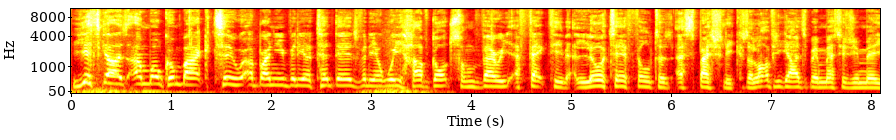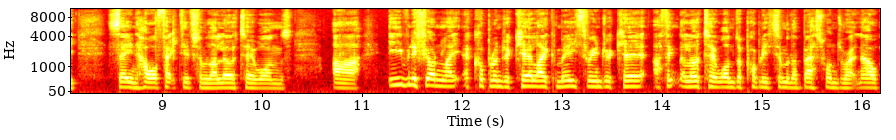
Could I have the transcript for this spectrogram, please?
Yes guys and welcome back to a brand new video. Today's video we have got some very effective low tier filters especially because a lot of you guys have been messaging me saying how effective some of the low tier ones are even if you're on like a couple hundred k like me 300k i think the low tier ones are probably some of the best ones right now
